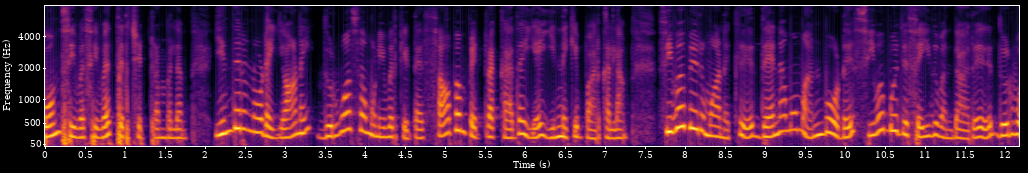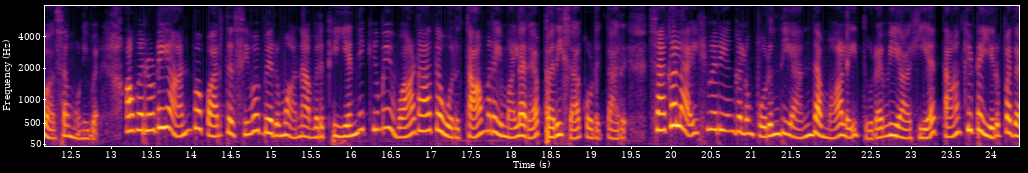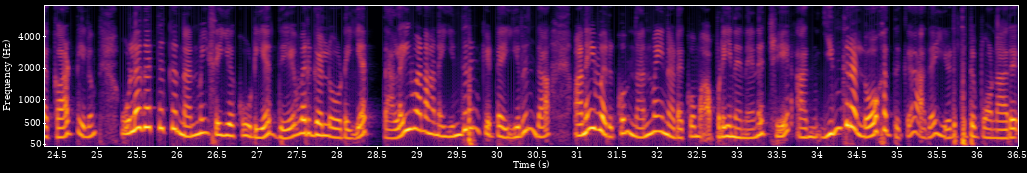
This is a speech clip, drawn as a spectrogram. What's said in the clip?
ஓம் சிவ சிவ திருச்சிற்றம்பலம். இந்திரனோட யானை துர்வாச முனிவர் கிட்ட சாபம் பெற்ற கதையை இன்னைக்கு பார்க்கலாம். சிவபெருமானுக்கு தினமும் அன்போடு சிவபூஜை செய்து வந்தார் துர்வாச முனிவர். அவருடைய அன்பை பார்த்த சிவபெருமான் அவருக்கு என்றைக்குமே வாடாத ஒரு தாமரை மலரை பரிசா கொடுத்தாரு. சகல ஐஸ்வர்யங்களும் பொருந்திய அந்த மாலை துறவியாகிய தாங்கிட்ட இருப்பதை காட்டிலும் உலகத்துக்கு நன்மை செய்யக்கூடிய தேவர்களுடைய தலைவனான இந்திரன் கிட்ட இருந்தால் அனைவருக்கும் நன்மை நடக்கும் அப்படின்னு நினச்சி அந் இந்திர லோகத்துக்கு அதை எடுத்துகிட்டு போனார்.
